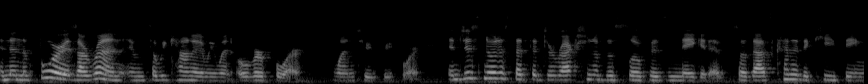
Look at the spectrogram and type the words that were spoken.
and then the 4 is our run, and so we counted and we went over 4. 1, 2, 3, 4. And just notice that the direction of the slope is negative. So that's kind of the key thing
